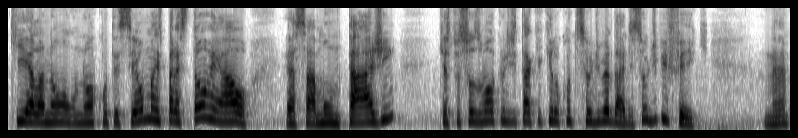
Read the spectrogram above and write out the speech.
que ela não, não aconteceu, mas parece tão real essa montagem que as pessoas vão acreditar que aquilo aconteceu de verdade. Isso é o deepfake, né?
